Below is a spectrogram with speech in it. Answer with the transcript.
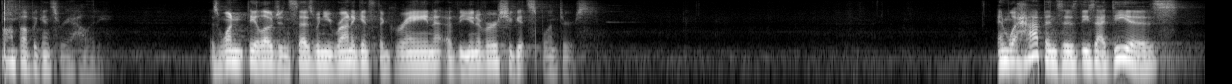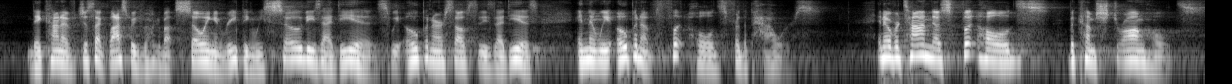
bump up against reality. As one theologian says, when you run against the grain of the universe, you get splinters. And what happens is these ideas they kind of, just like last week, we talked about sowing and reaping. We sow these ideas, we open ourselves to these ideas, and then we open up footholds for the powers. And over time, those footholds become strongholds.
